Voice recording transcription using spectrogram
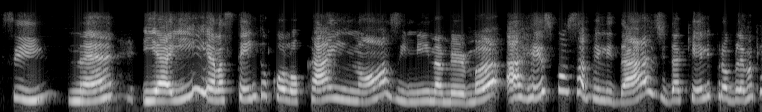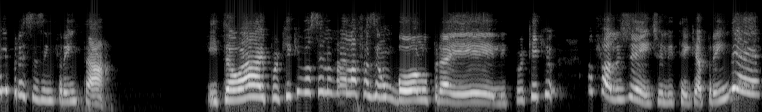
Sim. Né? E aí elas tentam colocar em nós, em mim, na minha irmã, a responsabilidade daquele problema que ele precisa enfrentar. Então, ai, por que, que você não vai lá fazer um bolo para ele? Por que, que. Eu falo, gente, ele tem que aprender.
